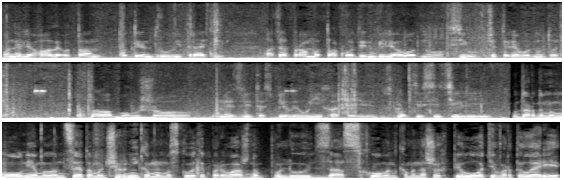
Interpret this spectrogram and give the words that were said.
Вони лягали отам один, другий, третій, а це прямо так один біля одного, всі в чотири в одну точку. Слава Богу, що ми звідти спіли уїхати, і хлопці всі цілі. Ударними молніями, ланцетами, черніками московити переважно полюють за схованками наших пілотів, артилерії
